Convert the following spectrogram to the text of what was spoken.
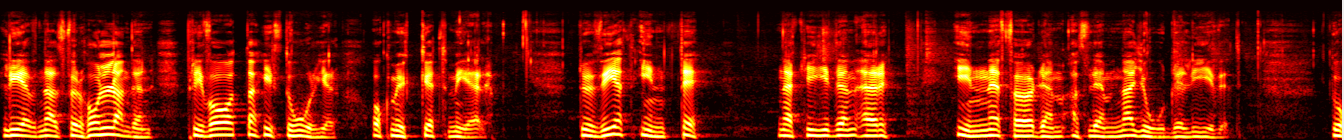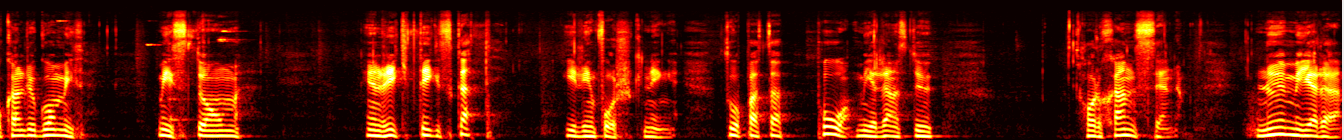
levnadsförhållanden, privata historier och mycket mer. Du vet inte när tiden är inne för dem att lämna jordelivet. Då kan du gå mis miste om en riktig skatt i din forskning. Så passa på medan du har chansen. Numera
